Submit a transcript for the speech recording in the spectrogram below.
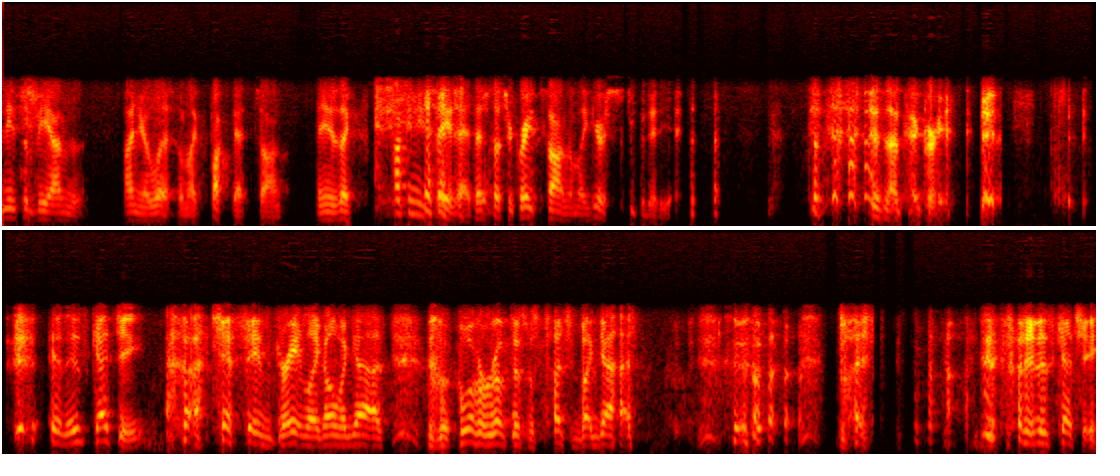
needs to be on the on your list. I'm like, fuck that song. And he was like, How can you say that? That's such a great song. I'm like, You're a stupid idiot. it's not that great. it is catchy. I can't say it's great. Like, oh my God, whoever wrote this was touched by God. but but it is catchy.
